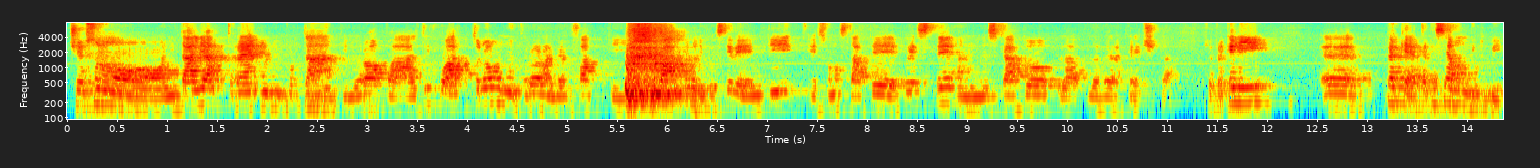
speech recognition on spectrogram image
ce ne sono in Italia tre molto importanti, in Europa altri quattro, noi per ora ne abbiamo fatti quattro di questi eventi e sono state queste, hanno innescato la, la vera crescita, cioè perché lì, eh, perché? Perché siamo un B2B,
